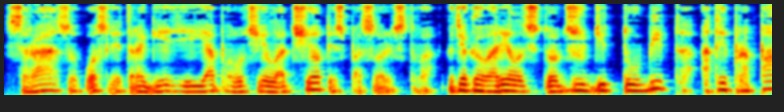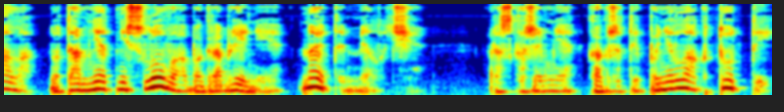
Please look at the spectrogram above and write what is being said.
Сразу после трагедии я получил отчет из посольства, где говорилось, что Джудитта убита, а ты пропала. Но там нет ни слова об ограблении. Но это мелочи. Расскажи мне, как же ты поняла, кто ты,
